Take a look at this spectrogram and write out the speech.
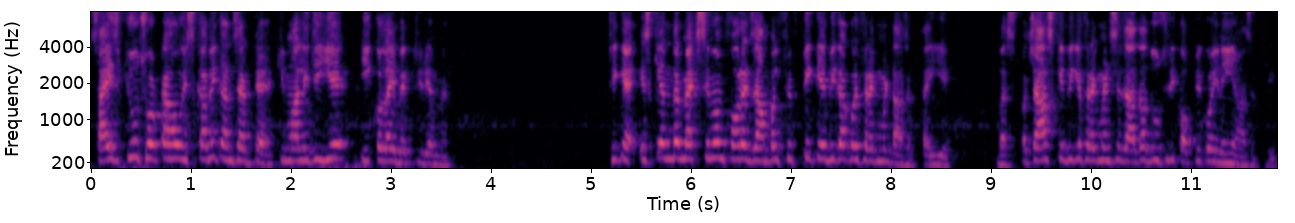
साइज़ क्यों छोटा हो, इसका भी कंसेप्ट है कि मान लीजिए ये इकोलाई बैक्टीरियम है ठीक है? इसके अंदर मैक्सिमम फॉर एग्जांपल 50 केबी का कोई फ्रेगमेंट आ सकता है, ये। बस 50 केबी के फ्रेगमेंट से ज़्यादा दूसरी कॉपी कोई नहीं आ सकती।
